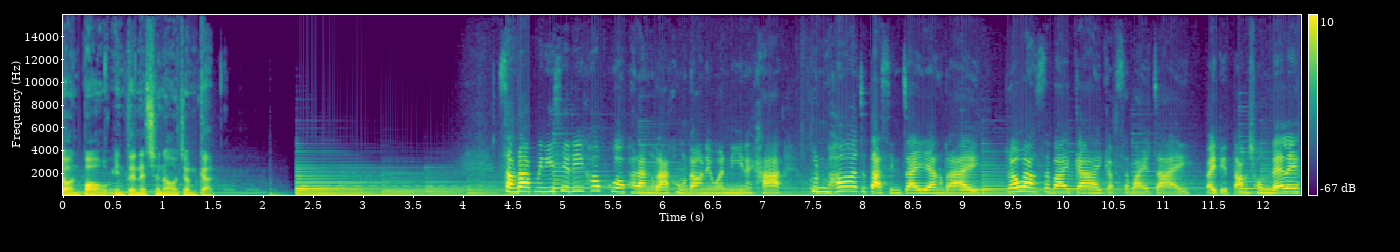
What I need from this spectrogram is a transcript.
จอห์นปอลอินเตอร์เนชั่นแนลจำกัด มินิซีรีส์ครอบครัวพลังรักของเราในวันนี้นะคะ คุณพ่อจะตัดสินใจอย่างไร ระหว่างสบายกายกับสบายใจ ไปติดตามชมได้เลย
